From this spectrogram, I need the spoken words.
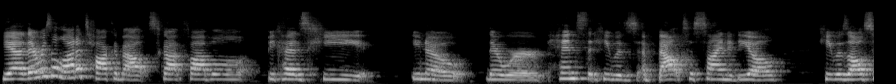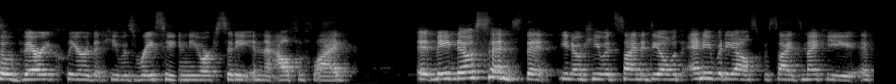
Yeah there was a lot of talk about scott fauble because he you know there were hints that he was about to sign a deal. He was also very clear that he was racing in new york city in the alpha fly it made no sense that you know he would sign a deal with anybody else besides Nike if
